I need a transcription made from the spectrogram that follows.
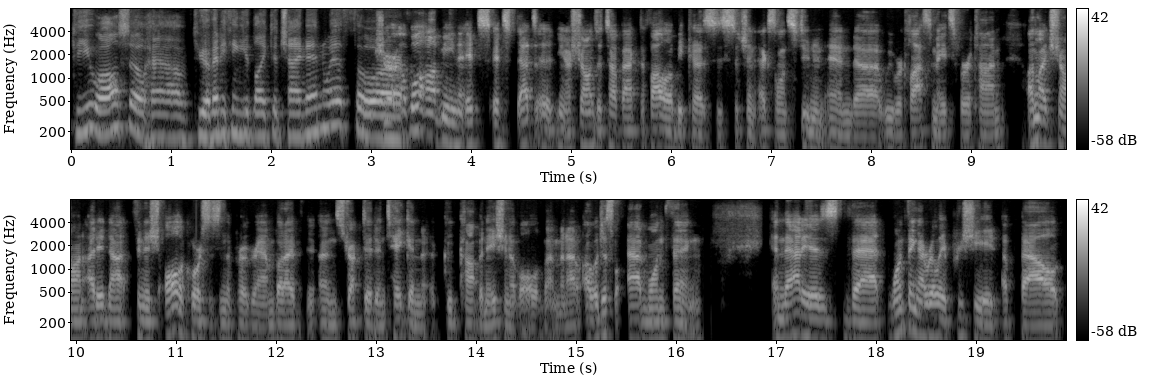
do you also have, do you have anything you'd like to chime in with or? Sure. Well, I mean, it's, it's, that's a, you know, Sean's a tough act to follow because he's such an excellent student and uh, we were classmates for a time. Unlike Sean, I did not finish all the courses in the program, but I've instructed and taken a good combination of all of them. And I, I will just add one thing and that is that one thing I really appreciate about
